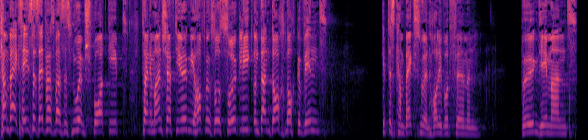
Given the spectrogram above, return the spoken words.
Comebacks, hey, ist das etwas, was es nur im Sport gibt? Für eine Mannschaft, die irgendwie hoffnungslos zurückliegt und dann doch noch gewinnt? Gibt es Comebacks nur in Hollywood-Filmen? wo irgendjemand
